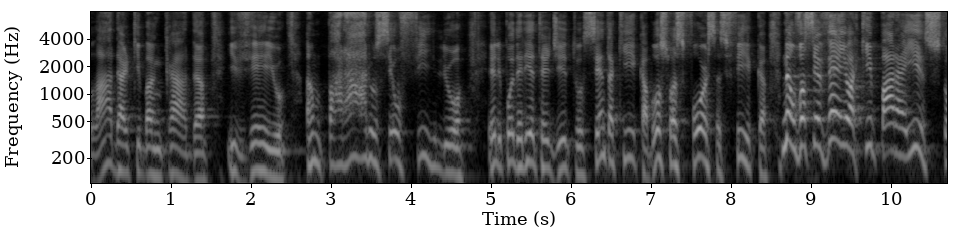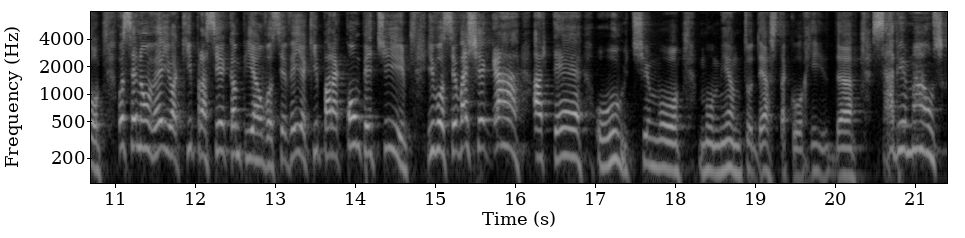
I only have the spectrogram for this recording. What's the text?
lá da arquibancada e veio amparar o seu filho. Ele poderia ter dito: senta aqui, acabou suas forças, fica. Não, você veio aqui para isto, você não veio aqui para ser campeão, você veio aqui para competir e você vai chegar até o último momento desta corrida. Sabe, irmãos,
